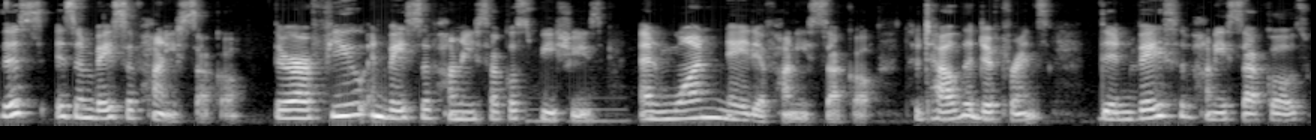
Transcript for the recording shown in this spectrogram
This is invasive honeysuckle. There are a few invasive honeysuckle species and one native honeysuckle. To tell the difference, the invasive honeysuckles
